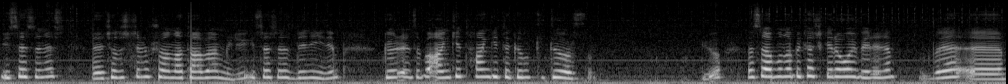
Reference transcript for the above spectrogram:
İsterseniz e, çalıştırıp şu an hata vermeyecek. İsterseniz deneyelim. Gördüğünüz gibi anket hangi takımı tutuyorsun diyor. Mesela buna birkaç kere oy verelim ve e,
